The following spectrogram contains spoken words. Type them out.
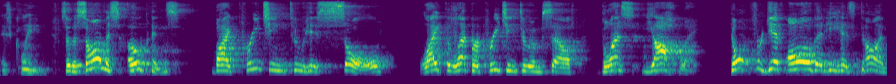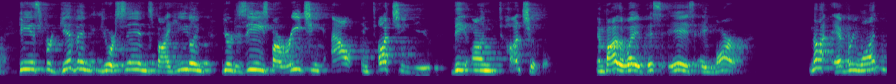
as clean. So the psalmist opens by preaching to his soul, like the leper preaching to himself, bless Yahweh. Don't forget all that he has done. He has forgiven your sins by healing your disease, by reaching out and touching you, the untouchable. And by the way, this is a mark. Not everyone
